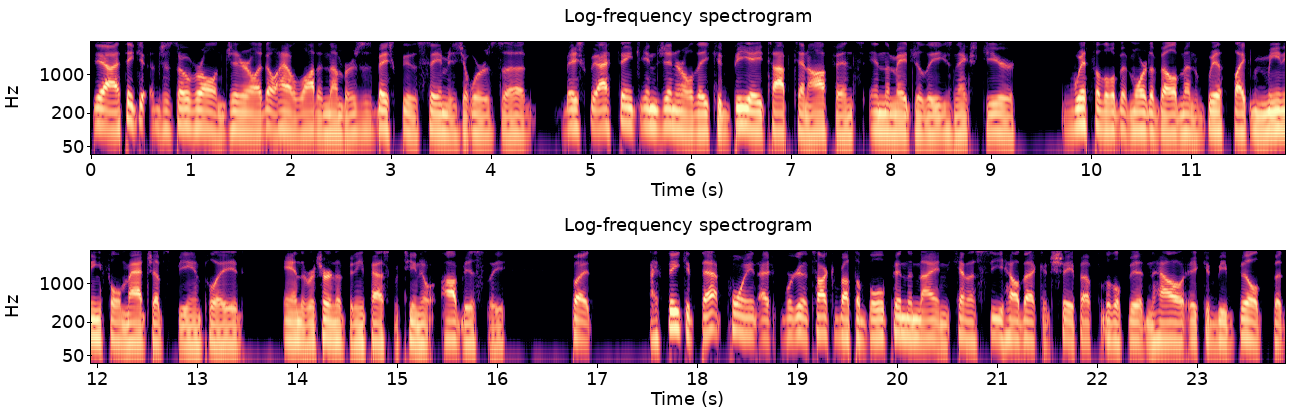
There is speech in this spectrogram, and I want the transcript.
Yeah, I think just overall in general, I don't have a lot of numbers. It's basically the same as yours. Uh, basically, I think in general, they could be a top 10 offense in the major leagues next year with a little bit more development, with like meaningful matchups being played and the return of Vinny Pasquantino, obviously. But I think at that point, I, we're going to talk about the bullpen tonight and kind of see how that could shape up a little bit and how it could be built. But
